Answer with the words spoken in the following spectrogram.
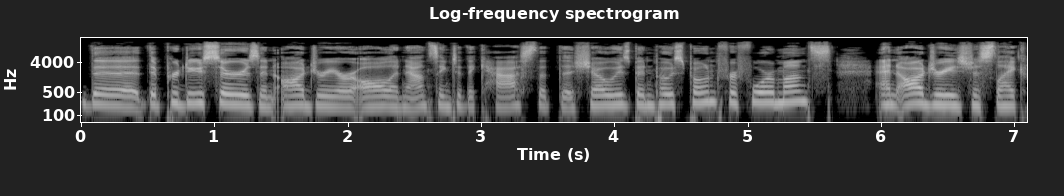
the the producers and Audrey are all announcing to the cast that the show has been postponed for 4 months. And Audrey's just like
